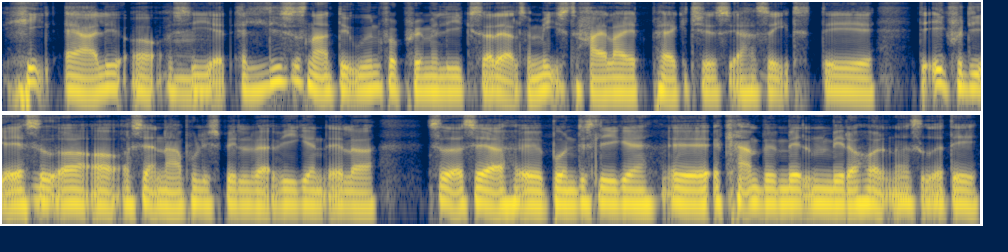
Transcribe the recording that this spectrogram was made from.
helt ærlig og, og mm. sige, at, at lige så snart det er uden for Premier League, så er det altså mest highlight packages, jeg har set. Det, det er ikke fordi, at jeg sidder og, og ser Napoli spille hver weekend, eller sidder og ser øh, Bundesliga-kampe øh, mellem midterholdene og så. Det,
